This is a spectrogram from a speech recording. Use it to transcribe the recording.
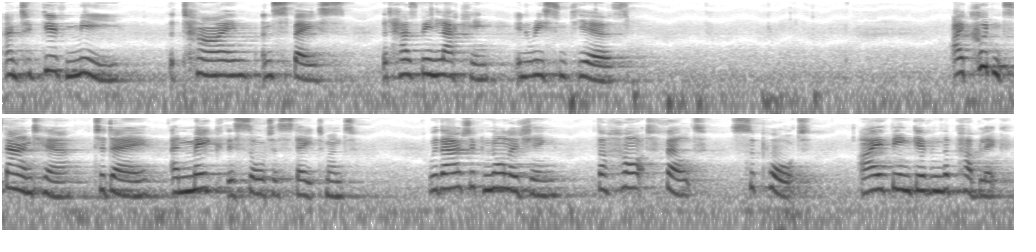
and to give me the time and space that has been lacking in recent years. I couldn't stand here today and make this sort of statement without acknowledging the heartfelt support I've been given the public,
